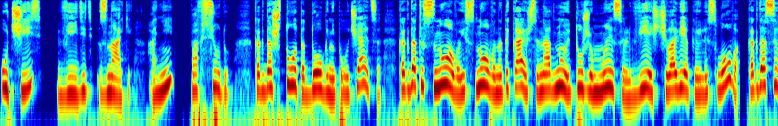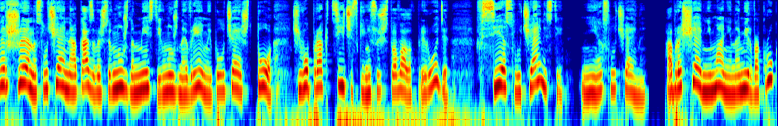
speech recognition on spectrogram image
Учись видеть знаки. Они повсюду. Когда что-то долго не получается, когда ты снова и снова натыкаешься на одну и ту же мысль, вещь, человека или слово, когда совершенно случайно оказываешься в нужном месте и в нужное время и получаешь то, чего практически не существовало в природе, все случайности не случайны. Обращай внимание на мир вокруг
